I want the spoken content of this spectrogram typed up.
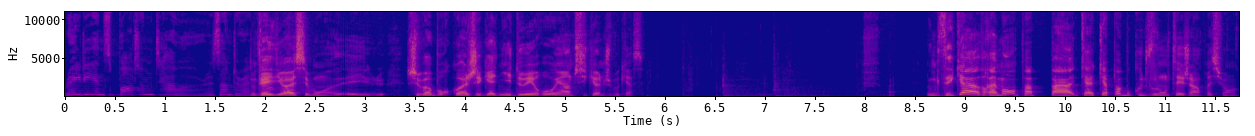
Donc là il dit ouais c'est bon. Et, je sais pas pourquoi j'ai gagné deux héros et un chicken, je me casse. Ouais. Donc Zeka vraiment pas, pas, qui a, qui a pas beaucoup de volonté j'ai l'impression. Hein.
